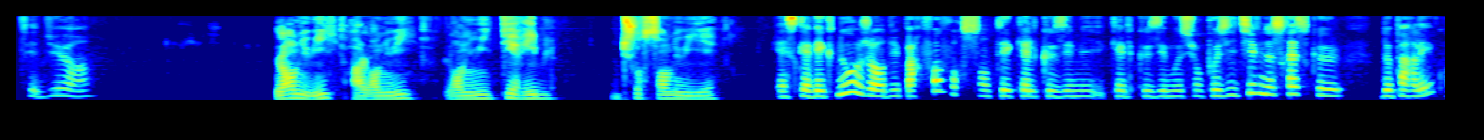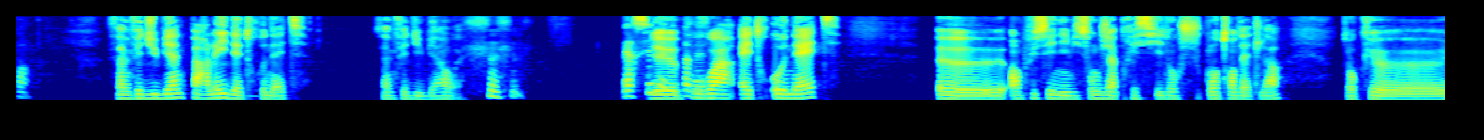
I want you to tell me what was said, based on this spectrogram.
C'est dur, hein L'ennui, ah, l'ennui, l'ennui terrible, toujours s'ennuyer. Est-ce qu'avec nous, aujourd'hui, parfois, vous ressentez quelques, quelques émotions positives, ne serait-ce que de parler quoi? Ça me fait du bien de parler et d'être honnête. Ça me fait du bien, ouais. Merci de pouvoir être honnête. Euh, en plus, c'est une émission que j'apprécie, donc je suis content d'être là. Donc, euh,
